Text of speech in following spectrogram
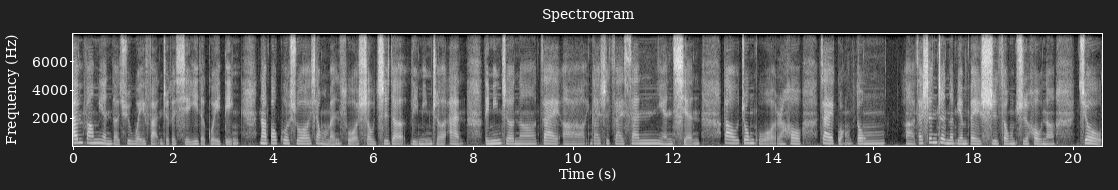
单方面的去违反这个协议的规定，那包括说像我们所熟知的李明哲案，李明哲呢在呃应该是在三年前到中国，然后在广东啊、在深圳那边被失踪之后呢就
